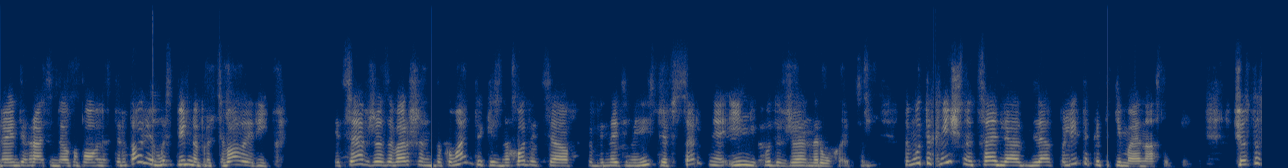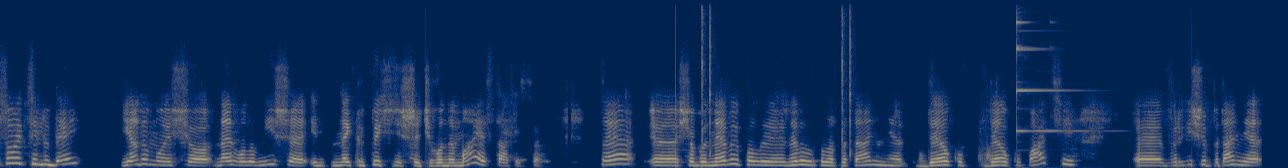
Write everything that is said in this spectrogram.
реінтеграції деокупованих територій. Ми спільно працювали рік. І це вже завершений документ, який знаходиться в кабінеті міністрів з серпня і нікуди вже не рухається. Тому технічно це для, для політики такі має наслідки. Що стосується людей, я думаю, що найголовніше і найкритичніше, чого не має статися, це е, щоб не випали, не випало питання деокупації, е, верніше питання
